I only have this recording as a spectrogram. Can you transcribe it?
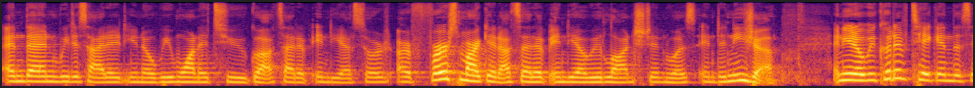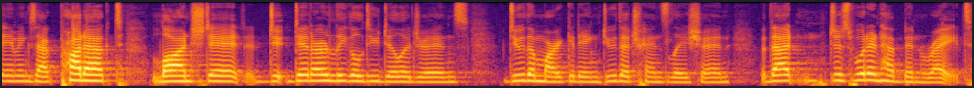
and then we decided, you know, we wanted to go outside of India. So our first market outside of India we launched in was Indonesia. And you know, we could have taken the same exact product, launched it, did our legal due diligence, do the marketing, do the translation, but that just wouldn't have been right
